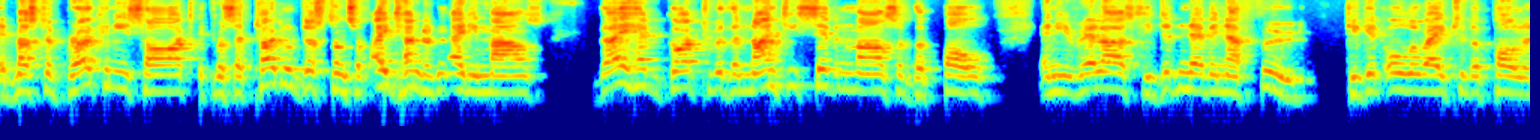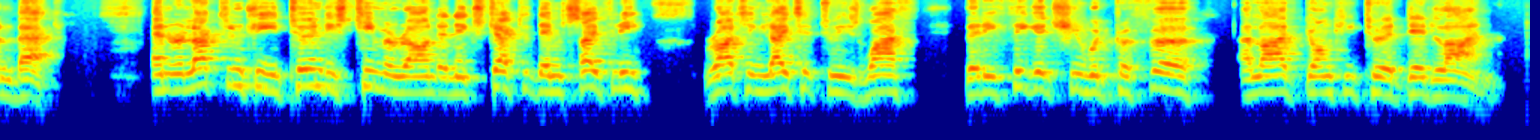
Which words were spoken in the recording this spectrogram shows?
It must have broken his heart. It was a total distance of 880 miles. They had got to within 97 miles of the pole, and he realized he didn't have enough food to get all the way to the pole and back. And reluctantly, he turned his team around and extracted them safely, writing later to his wife that he figured she would prefer a live donkey to a dead lion.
